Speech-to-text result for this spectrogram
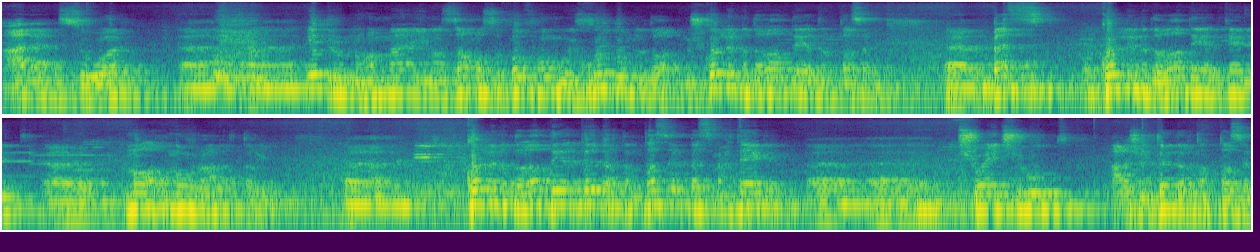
على الثوار آه، آه، قدروا إن هم ينظموا صفوفهم ويخوضوا النضال. مش كل النضالات ديت انتصرت آه، بس كل النضالات ديت كانت آه، نقط نور على الطريق. آه، كل النضالات ديت تقدر تنتصر بس محتاجة آه، آه، شوية شروط علشان تقدر تنتصر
